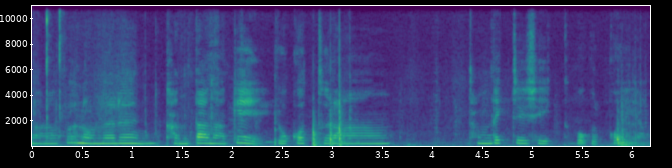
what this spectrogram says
여러분 오늘은 간단하게 요거트랑 단백질 쉐이크 먹을 거예요.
